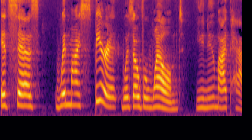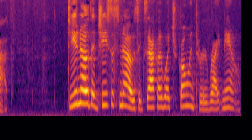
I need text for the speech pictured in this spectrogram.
it says when my spirit was overwhelmed you knew my path. Do you know that Jesus knows exactly what you're going through right now?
